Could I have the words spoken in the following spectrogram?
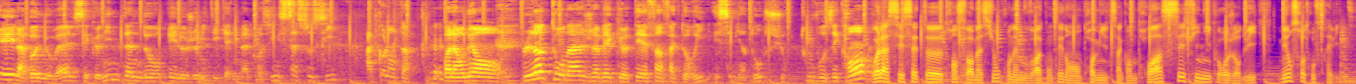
Et la bonne nouvelle, c'est que Nintendo et le jeu mythique Animal Crossing s'associent à Colanta. Voilà, on est en plein tournage avec euh, TF1 Factory et c'est bientôt sur tous vos écrans. Voilà, c'est cette transformation qu'on aime vous raconter dans 3 minutes 53. C'est fini pour aujourd'hui, mais on se retrouve très vite.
